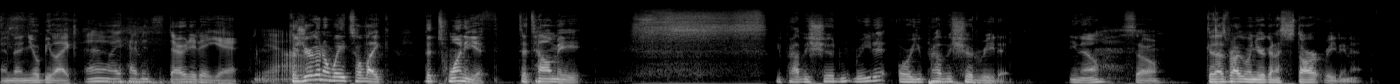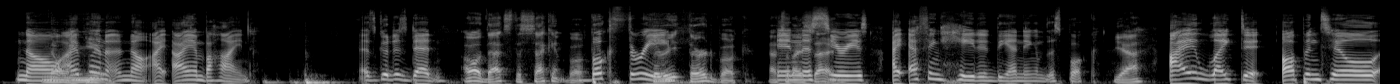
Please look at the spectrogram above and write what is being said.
and then you'll be like, "Oh, I haven't started it yet." Yeah. Because you're gonna wait till like the twentieth to tell me you probably shouldn't read it, or you probably should read it. You know, so because that's probably when you're gonna start reading it. No, I plan you. no, I, I am behind. As good as dead. Oh, that's the second book. Book three. Third, third book. That's in what I this said. series. I effing hated the ending of this book. Yeah. I liked it up until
